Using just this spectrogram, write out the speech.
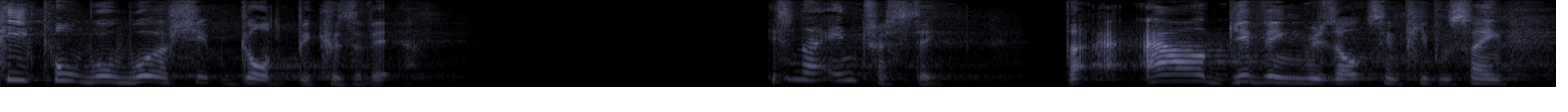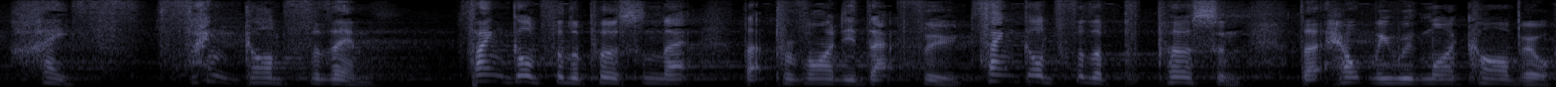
people will worship God because of it. Isn't that interesting? That our giving results in people saying, hey, thank God for them. Thank God for the person that, that provided that food. Thank God for the p- person that helped me with my car bill.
